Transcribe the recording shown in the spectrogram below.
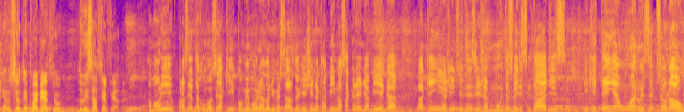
Quero o seu depoimento, Luiz Altenfelder. A Mauri, prazer estar com você aqui, comemorando o aniversário da Regina Clabin, nossa grande amiga, a quem a gente deseja muitas felicidades e que tenha um ano excepcional.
